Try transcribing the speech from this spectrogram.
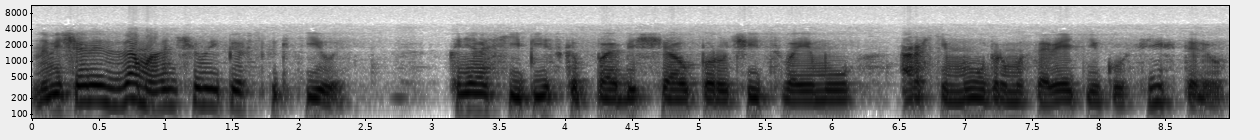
Намечались заманчивые перспективы. Князь-епископ пообещал поручить своему архимудрому советнику Фихтелю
